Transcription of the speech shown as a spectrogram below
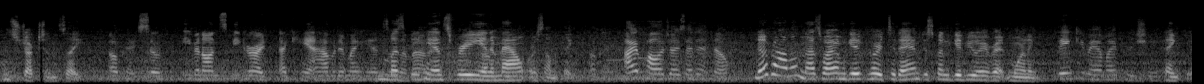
construction site. Okay, so even on speaker, I, I can't have it in my hands. It must be matter. hands-free in a mount or something. Okay, I apologize. I didn't know. No problem. That's why I'm giving her today. I'm just going to give you a written warning. Thank you, ma'am. I appreciate it. Thank you.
